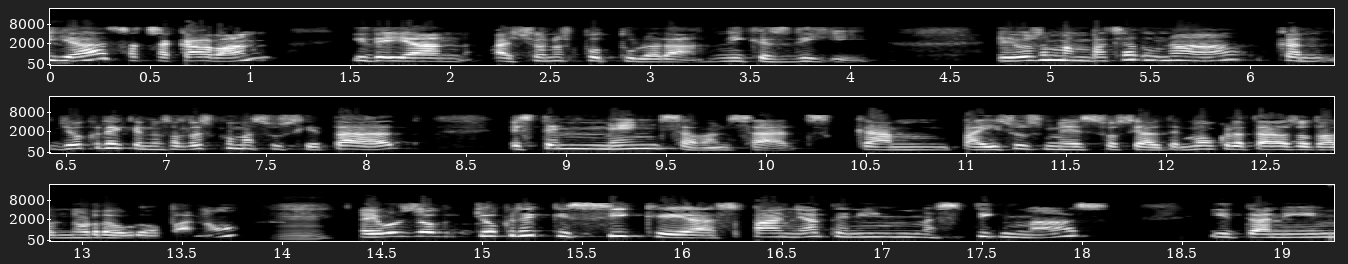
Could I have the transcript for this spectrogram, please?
elles s'aixecaven i deien això no es pot tolerar, ni que es digui. Llavors me'n vaig adonar que jo crec que nosaltres com a societat estem menys avançats que en països més socialdemòcrates o del nord d'Europa, no? Mm. Llavors, jo, jo crec que sí que a Espanya tenim estigmes i tenim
